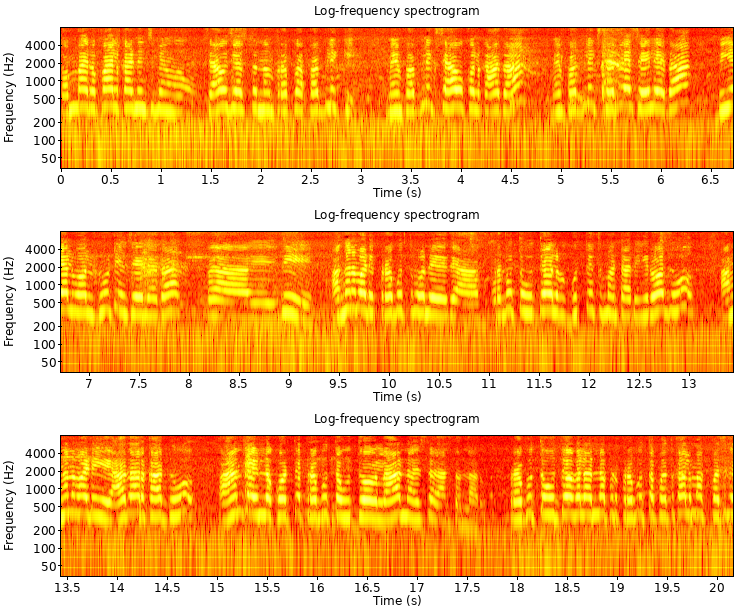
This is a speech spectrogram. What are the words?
తొంభై రూపాయల కాడి నుంచి మేము సేవ చేస్తున్నాం ప్ర- పబ్లిక్కి. మేము పబ్లిక్ సేవకులు కాదా? మేము పబ్లిక్ సర్వీస్ చేయలేదా? బిఎల్ఓలు డ్యూటీలు చేయలేదా? ఇది అంగన్వాడీ ప్రభుత్వం అనేది, ప్రభుత్వ ఉద్యోగులకు గుర్తించమంటారు. ఈరోజు అంగన్వాడీ ఆధార్ కార్డు ఆన్లైన్లో కొడితే ప్రభుత్వ ఉద్యోగులా అని అంటున్నారు. ప్రభుత్వ ఉద్యోగాలు అన్నప్పుడు ప్రభుత్వ పథకాలు మాకు పథక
